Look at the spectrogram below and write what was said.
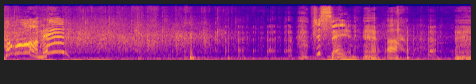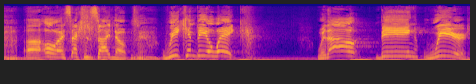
Come on, man. Just saying. Uh, uh, oh, a second side note. We can be awake without being weird.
